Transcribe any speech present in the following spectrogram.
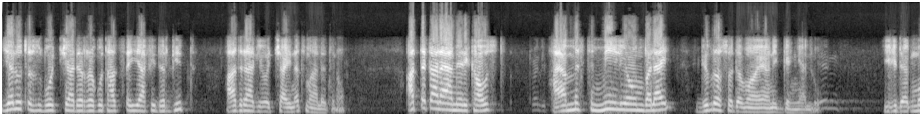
የሉጥ ህዝቦች ያደረጉት አጸያፊ ድርጊት አድራጊዎች አይነት ማለት ነው። አጠቃላይ አሜሪካ ውስጥ 25 ሚሊዮን በላይ ግብረ ሶዶማውያን ይገኛሉ። ይህ ደግሞ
